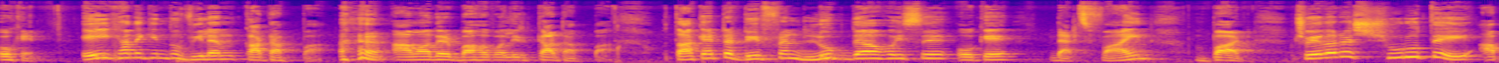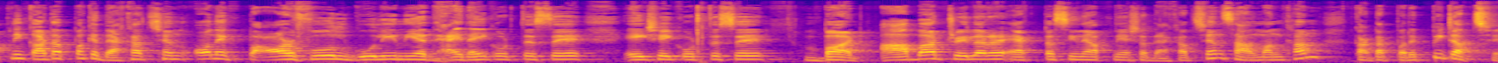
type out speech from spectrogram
ওকে। এইখানে কিন্তু ভিলেন কাটাপ্পা। আমাদের বাহুবলীর কাটাপ্পা। তাকে একটা ডিফারেন্ট লুক দেওয়া হয়েছে ওকে। দ্যাটস ফাইন বাট ট্রেলারের শুরুতেই আপনি কাটাপ্পাকে দেখাচ্ছেন, অনেক পাওয়ারফুল গুলি নিয়ে ধ্যায় ধ্যায় করতেছে, এই সেই করতেছে। বাট আবার ট্রেলারের একটা সিনে আপনি এসে দেখাচ্ছেন, সালমান খান কাটাপ্পারে পিটাচ্ছে,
